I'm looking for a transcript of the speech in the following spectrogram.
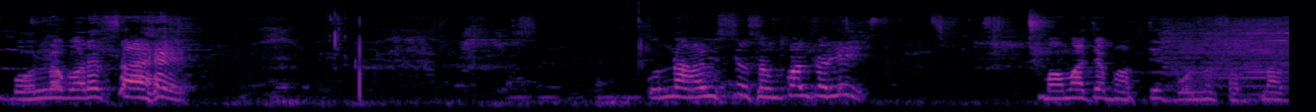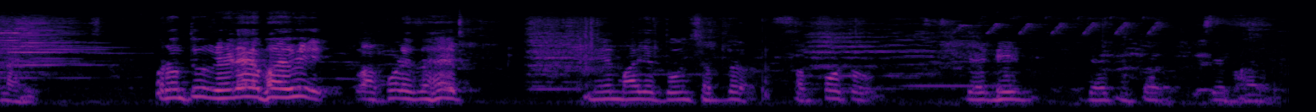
बोलणं बरंचसं आहे. पूर्ण आयुष्य संपल तरी मामाच्या बाबतीत बोलणं संपणार नाही. परंतु वेळेअभावी वाकोडे साहेब मी माझे दोन शब्द संपवतो. जय भीम जय पुत्र जय भारत.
